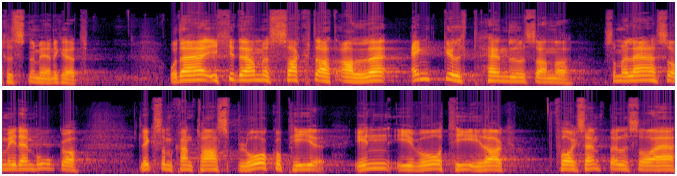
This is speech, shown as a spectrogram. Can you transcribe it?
kristne menighet. Og Det er ikke dermed sagt at alle enkelthendelsene som vi leser om i den boka, liksom kan tas blå kopier inn i vår tid i dag. For så er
